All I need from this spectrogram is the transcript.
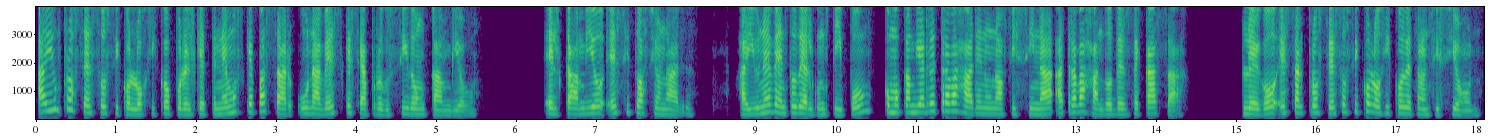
Hay un proceso psicológico por el que tenemos que pasar una vez que se ha producido un cambio. El cambio es situacional. Hay un evento de algún tipo, como cambiar de trabajar en una oficina a trabajando desde casa. Luego está el proceso psicológico de transición.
